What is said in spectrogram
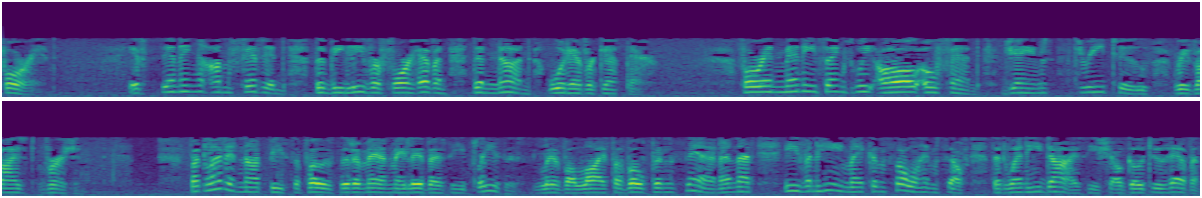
for it. If sinning unfitted the believer for heaven, then none would ever get there. For in many things we all offend. James 3 2, Revised Version. But let it not be supposed that a man may live as he pleases, live a life of open sin, and that even he may console himself that when he dies he shall go to heaven.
